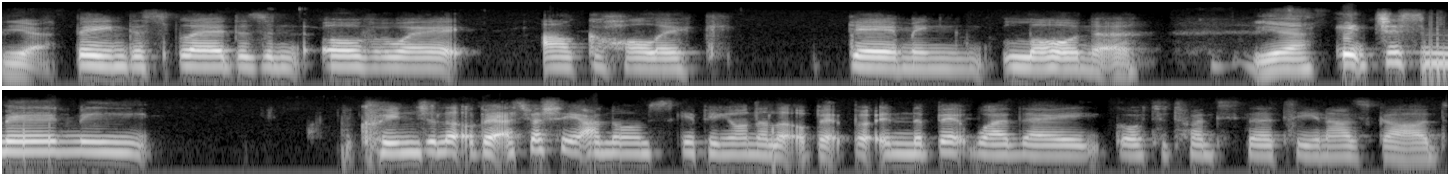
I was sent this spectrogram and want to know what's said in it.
Yeah, being displayed as an overweight alcoholic gaming loner. Yeah, it just made me cringe a little bit, especially I know I'm skipping on a little bit, but in the bit where they go to 2013 Asgard,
